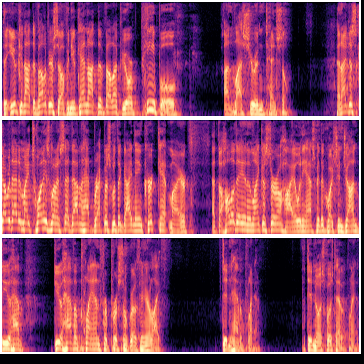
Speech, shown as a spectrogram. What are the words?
that you cannot develop yourself and you cannot develop your people unless you're intentional. And I discovered that in my 20s when I sat down and had breakfast with a guy named Kurt Kampmeier at the Holiday Inn in Lancaster, Ohio, and he asked me the question, John, do you have, do you have a plan for personal growth in your life? Didn't have a plan. Didn't know I was supposed to have a plan.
